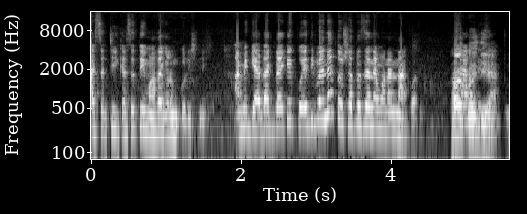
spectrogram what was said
আচ্ছা ঠিক আছে তুই মাথা গরম করিস নি। আমি গেদাক ডাইকে কয়ে দিবে না তোর সাথে যেন মনে না করে। হ্যাঁ কই দিয়ে একটু।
